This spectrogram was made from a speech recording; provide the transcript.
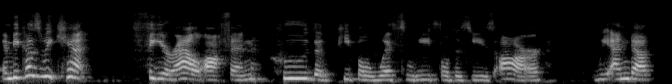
And because we can't figure out often who the people with lethal disease are, we end up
